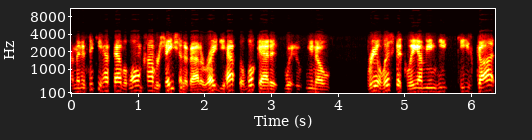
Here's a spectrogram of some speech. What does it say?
I mean, I think you have to have a long conversation about it, right? You have to look at it, you know, realistically. I mean, he he's got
